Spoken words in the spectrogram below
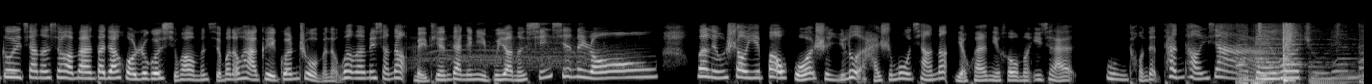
各位亲爱的小伙伴，大家伙如果喜欢我们节目的话，可以关注我们的万万没想到，每天带给你不一样的新鲜内容。万流少爷爆火是娱乐还是幕墙呢？也欢迎你和我们一起来共同的探讨一下。给我初恋的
